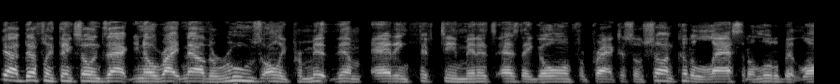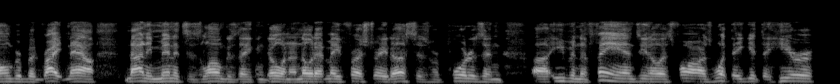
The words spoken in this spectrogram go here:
Yeah, I definitely think so. And Zach, you know, right now the rules only permit them adding 15 minutes as they go on for practice. So Sean could have lasted a little bit longer, but right now 90 minutes as long as they can go. And I know that may frustrate us as reporters and uh, even the fans, you know, as far as what they get to hear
